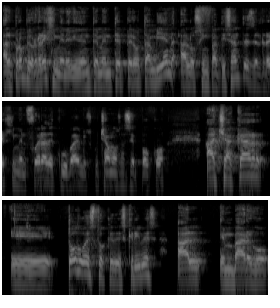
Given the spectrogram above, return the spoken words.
al propio régimen, evidentemente, pero también a los simpatizantes del régimen fuera de Cuba, y lo escuchamos hace poco, achacar todo esto que describes al embargo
